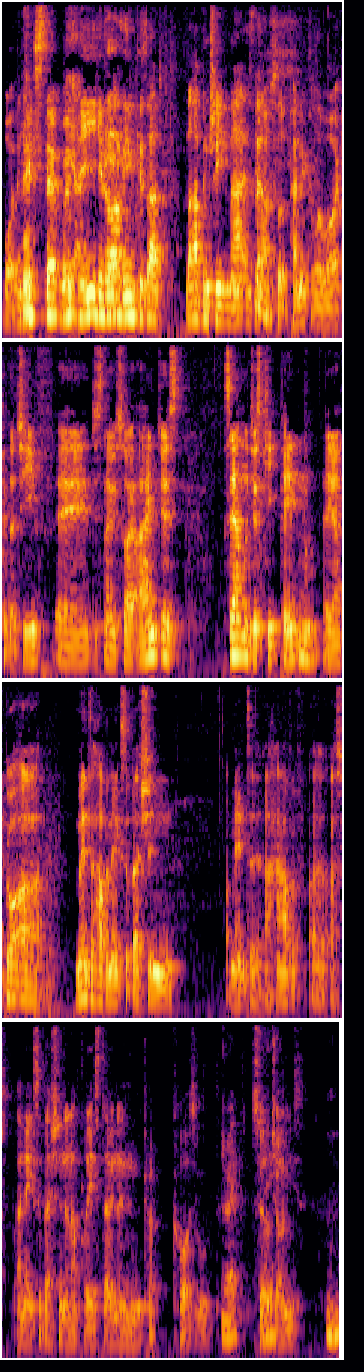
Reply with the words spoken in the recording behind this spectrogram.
what the next step would Yeah. be. You know what I mean? Because I I've been treating that as the absolute pinnacle of what I could achieve uh, just now. So I, I think just certainly just keep painting. Uh, I've got a meant to have an exhibition. I meant to. I have a, a- a an exhibition in a place down in Coswell, Right. Souter Yeah. Johnnie's, Mhm.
